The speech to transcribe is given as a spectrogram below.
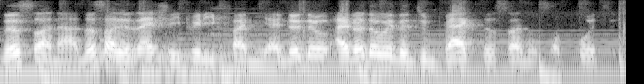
this one, uh, this one is actually pretty funny. I don't know, I don't know whether to back this one or support it.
